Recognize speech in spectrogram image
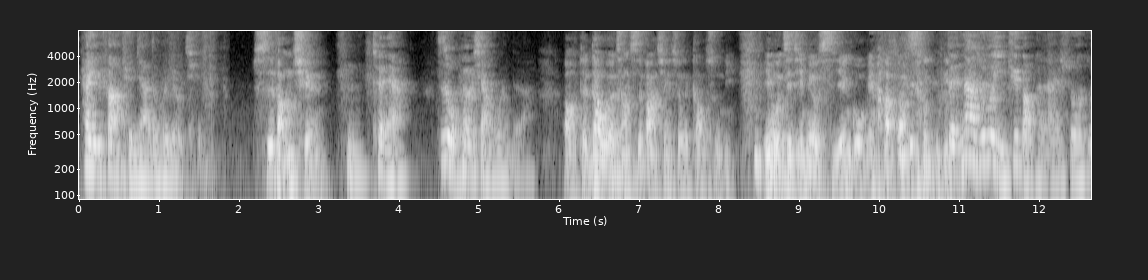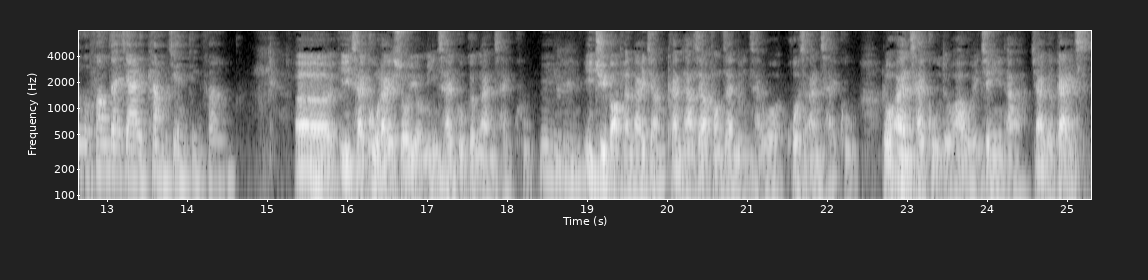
他一放全家都会有钱？私房钱嗯，对啊，这是我朋友想问的啊。哦，等到我有藏私房钱的时候再告诉你，因为我自己没有实验过，我没办法告诉你。对，那如果以聚宝盆来说，如果放在家里看不见的地方，呃，以财库来说，有明财库跟暗财库。嗯以聚宝盆来讲，看它是要放在明财或或是暗财库。如果暗财库的话，我会建议它加一个盖子，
